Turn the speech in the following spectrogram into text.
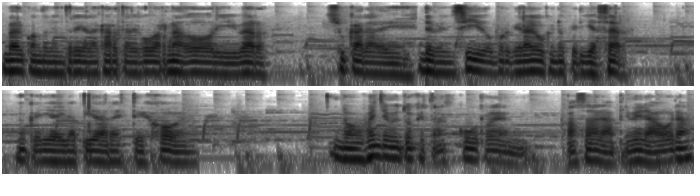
ver cuando le entrega la carta al gobernador y ver su cara de, de vencido porque era algo que no quería hacer. No quería dilapidar a este joven. Los 20 minutos que transcurren pasada la primera hora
